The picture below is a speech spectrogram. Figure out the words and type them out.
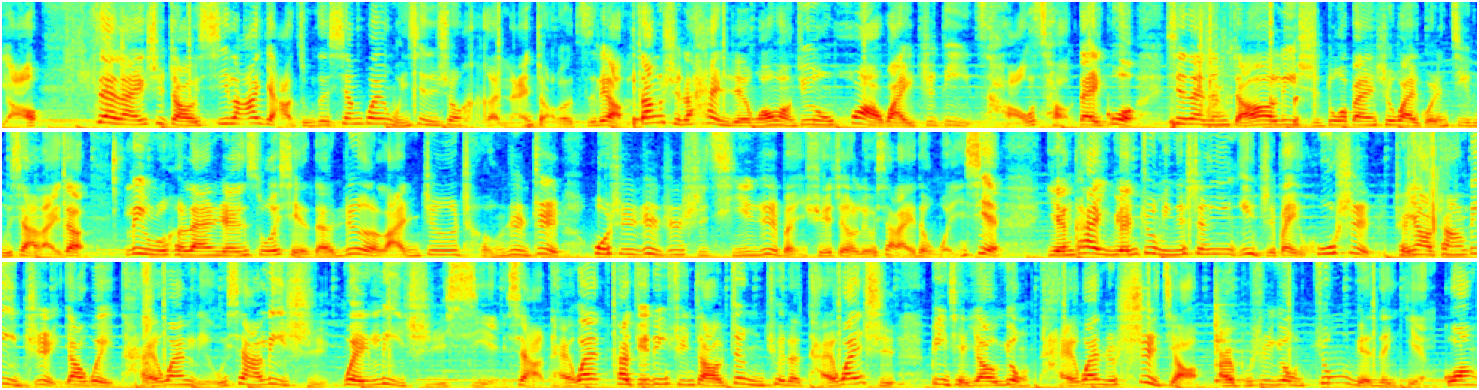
淆。再来是找希拉雅族的相关文献的时候，很难找到资料。当时的汉人往往就用化外之地草草带过。现在能找到历史多半是外国人记录下来的，例如荷兰人所写的《热兰遮城日志》。或是日治时期日本学者留下来的文献，眼看原住民的声音一直被忽视，陈耀昌立志要为台湾留下历史，为历史写下台湾。他决定寻找正确的台湾史，并且要用台湾的视角，而不是用中原的眼光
